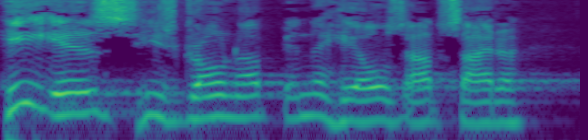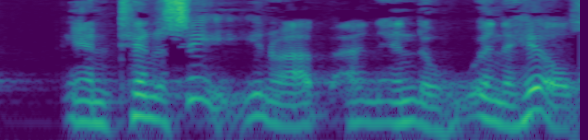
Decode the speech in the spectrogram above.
he is, he's grown up in the hills outside of, in Tennessee, you know, in the, in the hills.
